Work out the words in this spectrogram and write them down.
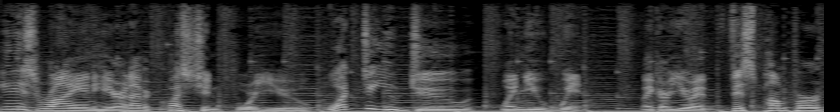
It is Ryan here, and I have a question for you. What do you do when you win? Like, are you a fist pumper?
